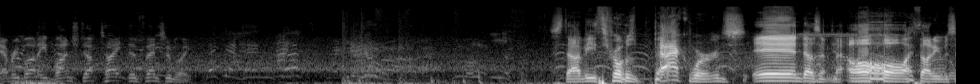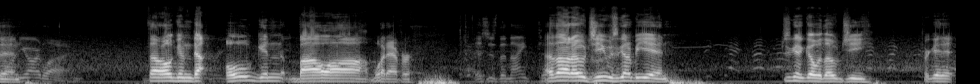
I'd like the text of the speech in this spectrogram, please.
Everybody bunched up tight defensively. Stavi throws backwards and doesn't matter. Oh, I thought he was in. one-yard. Thought Ogun, Ogun Bawa, whatever. This is the ninth I thought OG was going to be in. Just going to go with OG. Forget it.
